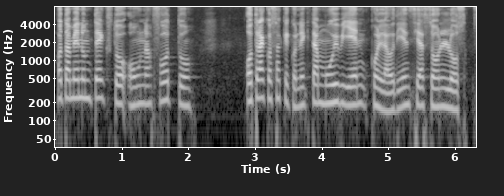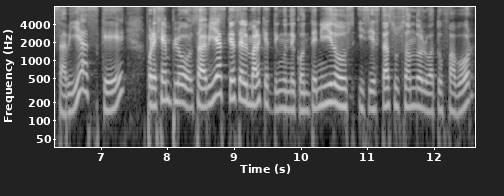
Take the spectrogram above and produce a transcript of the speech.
o también un texto o una foto. Otra cosa que conecta muy bien con la audiencia son los ¿sabías qué? Por ejemplo, ¿sabías qué es el marketing de contenidos y si estás usándolo a tu favor?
